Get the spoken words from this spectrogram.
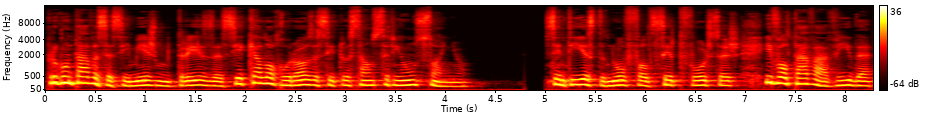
Perguntava-se a si mesmo, Teresa, se aquela horrorosa situação seria um sonho. Sentia-se de novo falecer de forças e voltava à vida,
